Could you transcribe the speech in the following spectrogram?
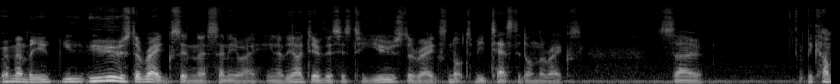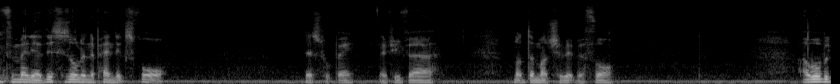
remember, you, you, you use the regs in this anyway. You know, the idea of this is to use the regs, not to be tested on the regs. So become familiar. This is all in Appendix 4. This will be, if you've uh, not done much of it before. I will be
